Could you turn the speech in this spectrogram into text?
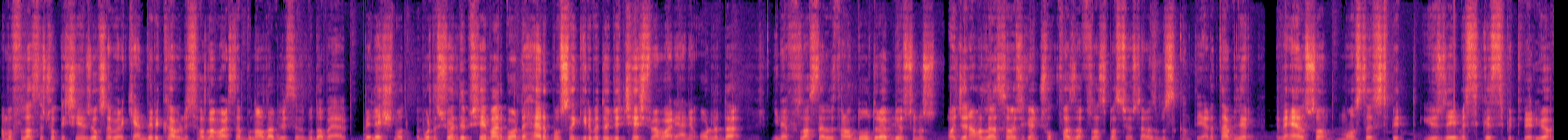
Ama Flash'ta çok işiniz yoksa böyle kendi recovery'niz falan varsa bunu alabilirsiniz. Bu da bayağı beleş mod. Burada şöyle bir şey var bu arada. Her boss'a girmeden önce çeşme var. Yani orada Yine flashları falan doldurabiliyorsunuz. Ama canavarlarla savaşırken çok fazla flash basıyorsanız bu sıkıntı yaratabilir. Ve en son Monster Speed %20 skill speed veriyor.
